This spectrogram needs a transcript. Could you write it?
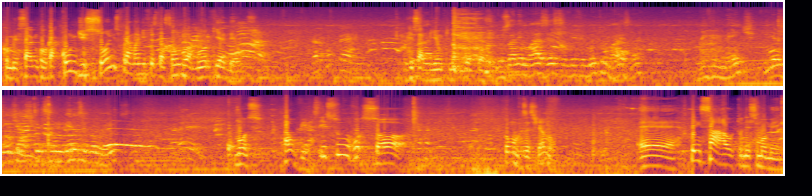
Começaram a colocar condições para a manifestação do amor que é Deus. Porque sabiam que não ia ser assim. Os animais, esses vivem muito mais, né? Livremente. E a gente acha que eles são menos evoluídos. Moço, talvez. Isso vou só. Como vocês chamam? É, pensar alto nesse momento.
